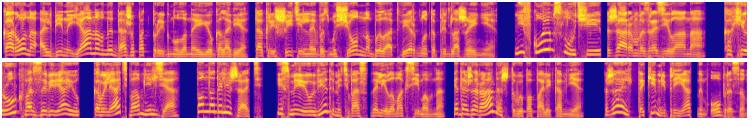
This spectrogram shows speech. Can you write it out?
Корона Альбины Яновны даже подпрыгнула на ее голове. Так решительно и возмущенно было отвергнуто предложение. «Ни в коем случае», – жаром возразила она. «Как хирург вас заверяю, ковылять вам нельзя. Вам надо лежать. И смею уведомить вас, Далила Максимовна, я даже рада, что вы попали ко мне. Жаль, таким неприятным образом.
